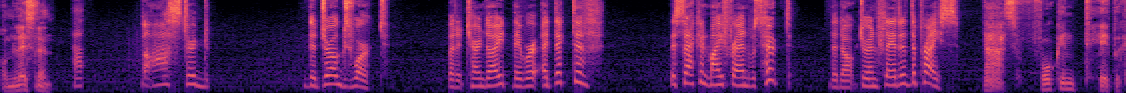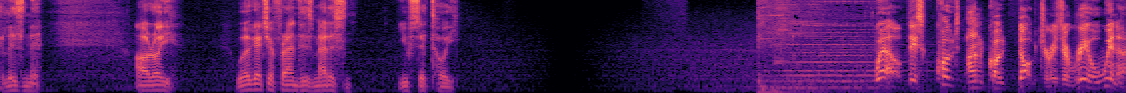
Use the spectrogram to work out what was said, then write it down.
I'm listening. That bastard. The drugs worked, but it turned out they were addictive. The second my friend was hooked, the doctor inflated the price. That's fucking typical, isn't it? All right. We'll get your friend his medicine. You sit tight. Well, this quote unquote doctor is a real winner.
